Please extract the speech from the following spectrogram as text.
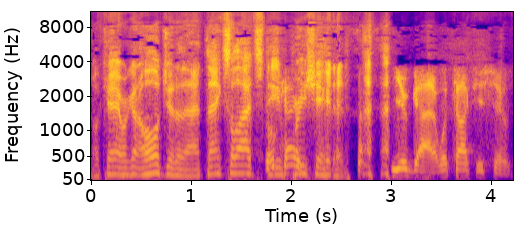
Okay, we're going to hold you to that. Thanks a lot, Steve. Okay. Appreciate it. you got it. We'll talk to you soon.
